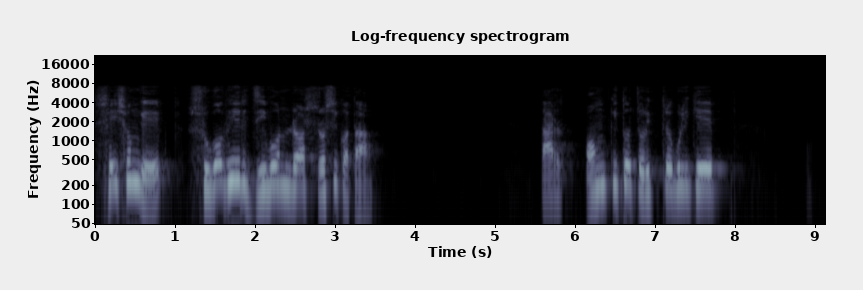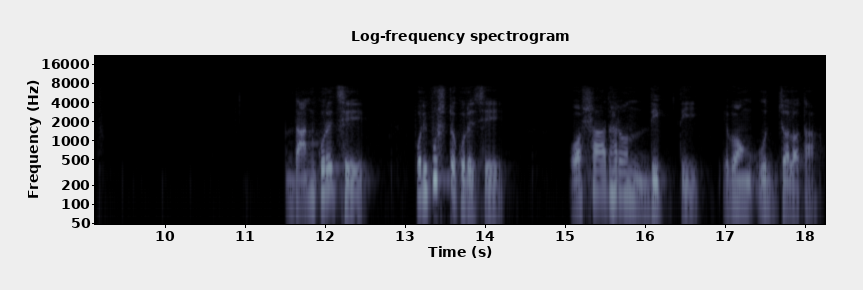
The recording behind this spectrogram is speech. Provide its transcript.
সেই সঙ্গে সুগভীর জীবন রস রসিকতা তার অঙ্কিত চরিত্রগুলিকে দান করেছে, পরিপুষ্ট করেছে অসাধারণ দীপ্তি এবং উজ্জ্বলতা।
